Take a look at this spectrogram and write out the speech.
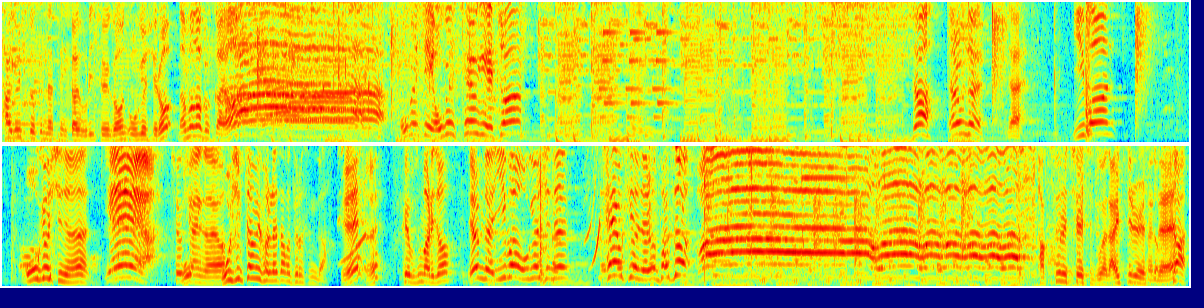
4교시도 끝났으니까 우리 즐거운 5교시로 넘어가 볼까요? 아! 오교시 오교시 체육이겠죠? 자, 여러분들. 네. 이번 5교시는 예! 체육 시간인가요? 50점이 걸렸다고 들었습니다. 예? 그게 무슨 말이죠? 여러분들, 이번 5교시는 체육 시간 여러분 박수! 박수를 칠지 누가 날지를 했어. 네. 자,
